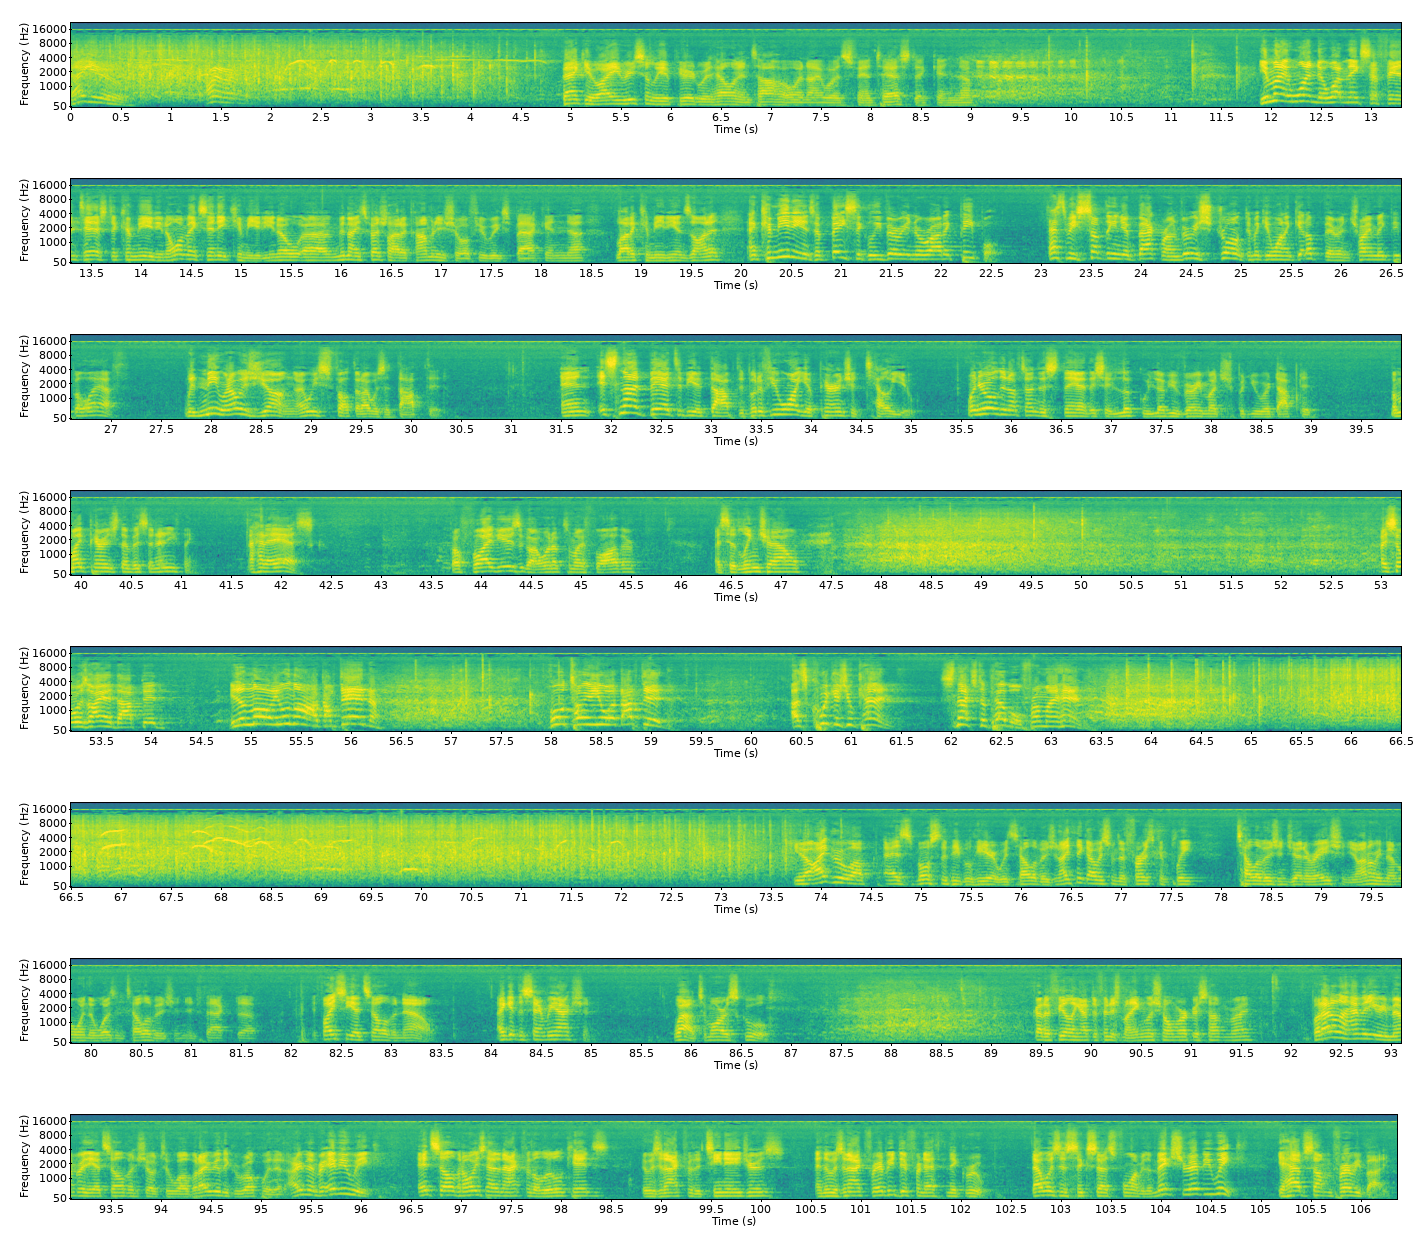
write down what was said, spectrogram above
Thank you. Thank you. I recently appeared with Helen in Tahoe, and I was fantastic. And uh, you might wonder what makes a fantastic comedian, or what makes any comedian. You know, uh, Midnight Special had a comedy show a few weeks back, and uh, a lot of comedians on it. And comedians are basically very neurotic people. There has to be something in your background very strong to make you want to get up there and try and make people laugh. With me, when I was young, I always felt that I was adopted. And it's not bad to be adopted, but if you want, your parents should tell you. When you're old enough to understand, they say, Look, we love you very much, but you were adopted. But my parents never said anything. I had to ask. About five years ago, I went up to my father. I said, Ling Chow. I said, Was I adopted? He said, No, you're not adopted. Who told you you adopted? As quick as you can, snatch the pebble from my hand. You know, I grew up, as most of the people here, with television. I think I was from the first complete television generation. You know, I don't remember when there wasn't television. In fact, uh, if I see Ed Sullivan now, I get the same reaction. Wow, tomorrow's school. Got a feeling I have to finish my English homework or something, right? But I don't know how many remember the Ed Sullivan Show too well, but I really grew up with it. I remember every week, Ed Sullivan always had an act for the little kids, there was an act for the teenagers, and there was an act for every different ethnic group. That was his success formula. Make sure every week you have something for everybody.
